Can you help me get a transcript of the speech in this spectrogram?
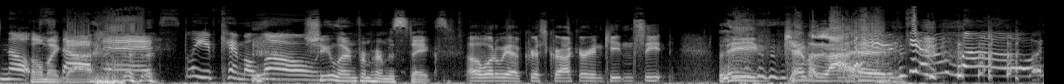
No, Oh my stop God. it. Leave Kim alone. She learned from her mistakes. Oh, what do we have? Chris Crocker in Keaton's seat. Leave Kim alone. Leave Kim alone.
